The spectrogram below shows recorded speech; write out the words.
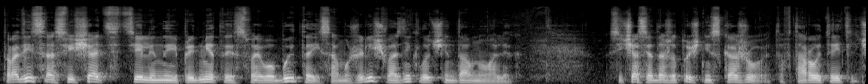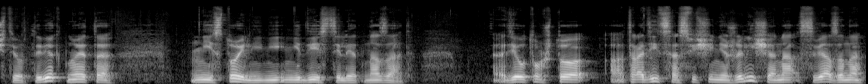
Традиция освещать те или иные предметы своего быта и само жилище возникла очень давно, Олег. Сейчас я даже точно не скажу, это второй, третий, четвертый век, но это не 100 или не 200 лет назад. Дело в том, что а, традиция освящения жилища, она связана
